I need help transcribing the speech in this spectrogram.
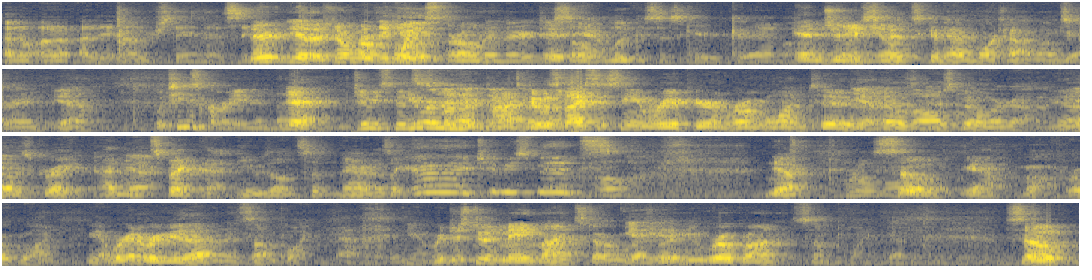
I don't. I, I didn't understand that scene. There, yeah, there's no real I think point. it was thrown in there just Yeah, yeah. so Lucas's kid could have a and Jimmy. Smits could have more time on Yeah, screen. yeah. which he's great in that. Yeah, Jimmy is really perfect didn't do fine. too It was nice to see him reappear in Rogue One too. Yeah, that as, was awesome. As Bail Organa. Yeah, Yeah. that was great. I didn't Yeah. expect that. And he was all of a sudden there. I was like, hey, Jimmy Smits. Oh, Yeah. Rogue One. So yeah, well, Rogue One. Yeah, we're gonna review that one at some point. Ah, Yeah, we're just doing mainline Star Wars. Yeah, yeah, we're gonna yeah. do Rogue One at some point. Yeah. So,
